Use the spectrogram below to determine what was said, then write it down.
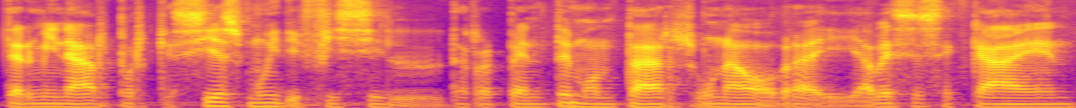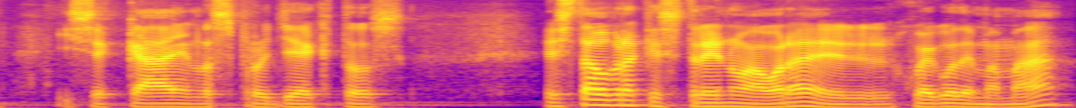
terminar, porque sí es muy difícil de repente montar una obra y a veces se caen y se caen los proyectos. Esta obra que estreno ahora, El Juego de Mamá,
